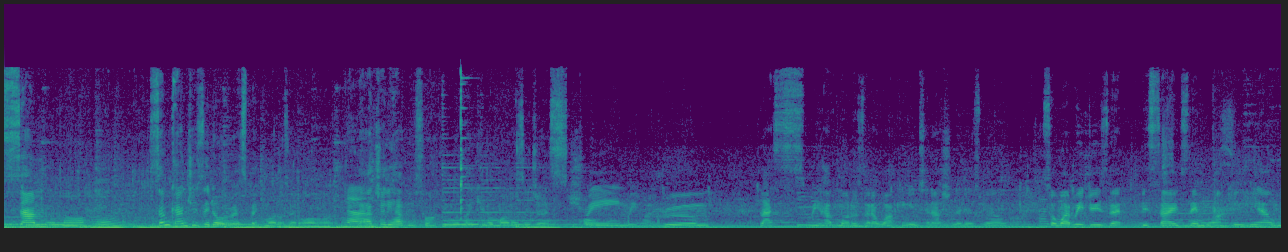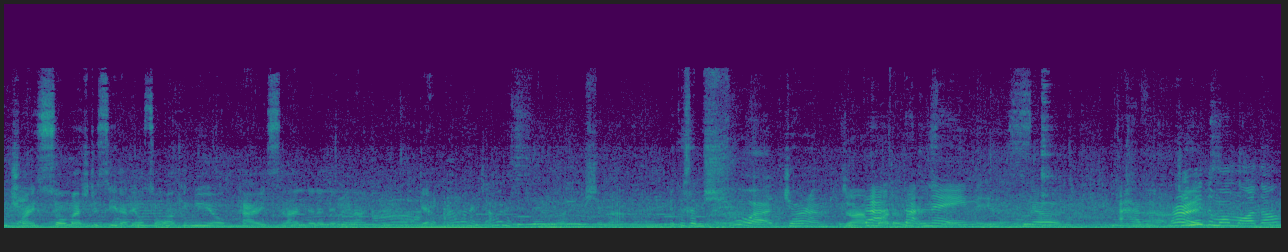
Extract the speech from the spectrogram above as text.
some know some countries they don't respect models at all. No. They actually have this whole thing of like, you know, models are just trained, we groom, plus we have models that are working internationally as well. So what we do is that besides them working here, we try so much to see that they also work in New York, Paris, London, and then Milan. Yeah. Because I'm sure Joram, Joram that, Model that name is, you know, I haven't Do you heard. need more model?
